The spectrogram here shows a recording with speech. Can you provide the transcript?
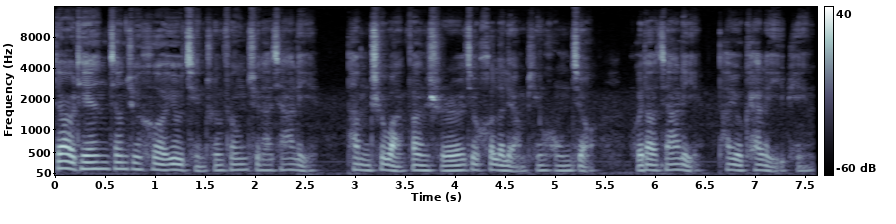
第二天，江俊鹤又请春风去他家里。他们吃晚饭时就喝了两瓶红酒，回到家里他又开了一瓶。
